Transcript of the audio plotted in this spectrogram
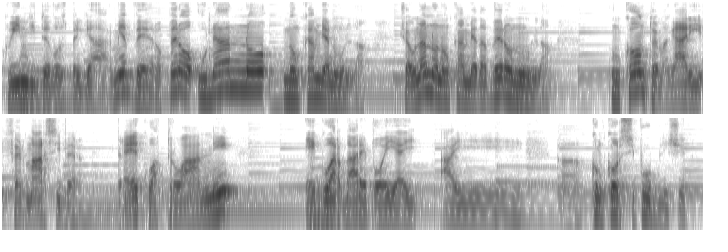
quindi devo sbrigarmi. È vero, però un anno non cambia nulla. Cioè un anno non cambia davvero nulla. Un conto è magari fermarsi per 3-4 anni e guardare poi ai, ai uh, concorsi pubblici.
